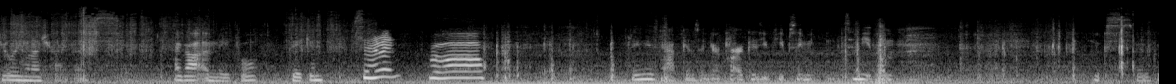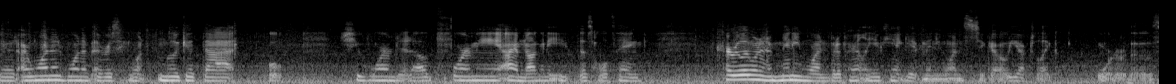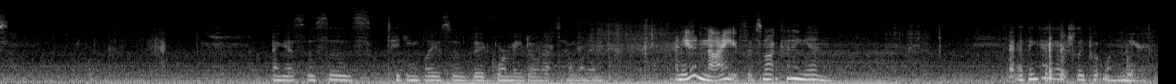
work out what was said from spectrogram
Really want to try this. I got a maple bacon cinnamon roll. Putting these napkins in your car because you keep saying to need them. Looks so good. I wanted one of every single one. Look at that. Oh, she warmed it up for me. I'm not gonna eat this whole thing. I really wanted a mini one, but apparently you can't get mini ones to go. You have to like order those. I guess this is taking place of the gourmet donuts I wanted. I need a knife, it's not cutting in. I think I actually put one in here.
